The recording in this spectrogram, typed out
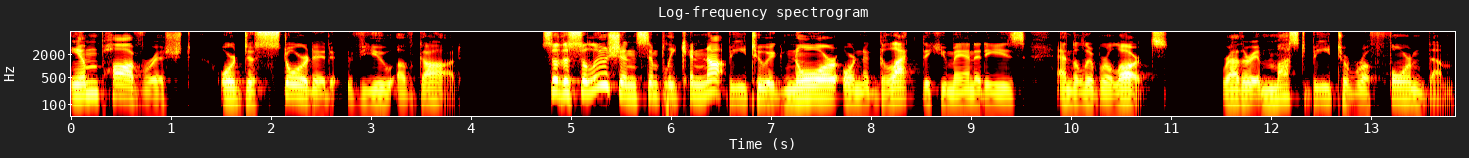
impoverished or distorted view of God. So the solution simply cannot be to ignore or neglect the humanities and the liberal arts. Rather, it must be to reform them.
